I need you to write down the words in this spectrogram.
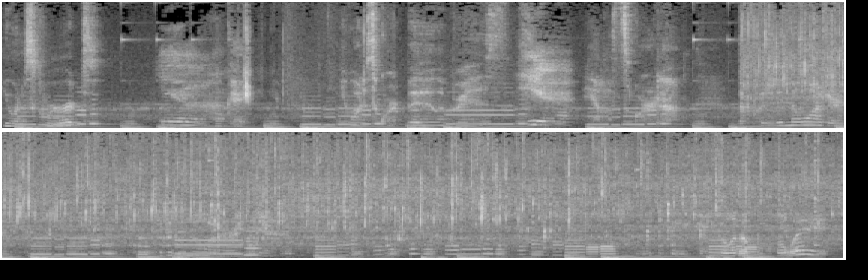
You want to squirt? Yeah. Okay. You want to squirt Boo and Briz? Yeah. Yeah, let's squirt up. Put it in the water. Put it in the water right there. Fill it up all the way.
